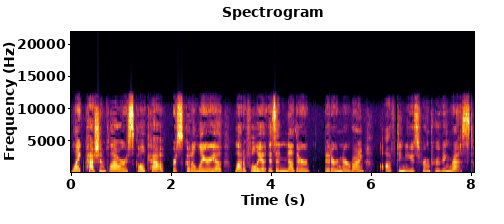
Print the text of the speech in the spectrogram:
like passion flower, skullcap or Scutellaria lateriflora is another bitter nervine often used for improving rest.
